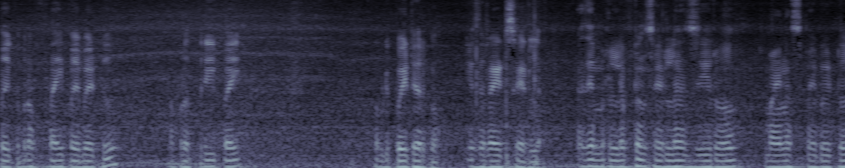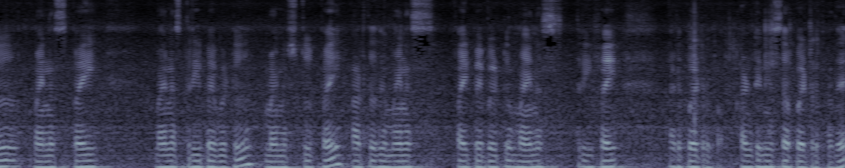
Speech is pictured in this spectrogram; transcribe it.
பைக்கு அப்புறம் ஃபைவ் பை பை டூ அப்புறம் த்ரீ பை அப்படி போயிட்டே இருக்கும். இது ரைட் சைடில் அதே மாதிரி லெஃப்ட் ஹேண்ட் சைடில் zero minus five by two minus pi minus three pi by two minus two pi அடுத்தது minus five pi by two minus three five அப்படி போயிட்டுருக்கோம் கண்டினியூஸாக போயிட்டுருக்கும் அது.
